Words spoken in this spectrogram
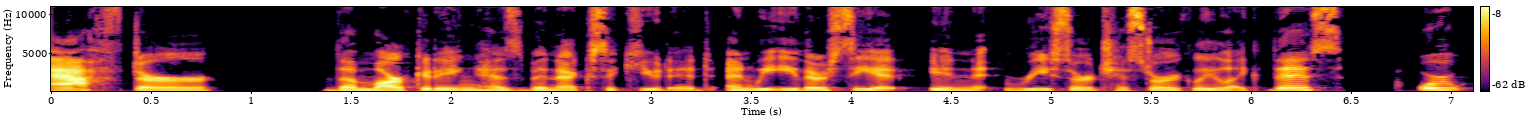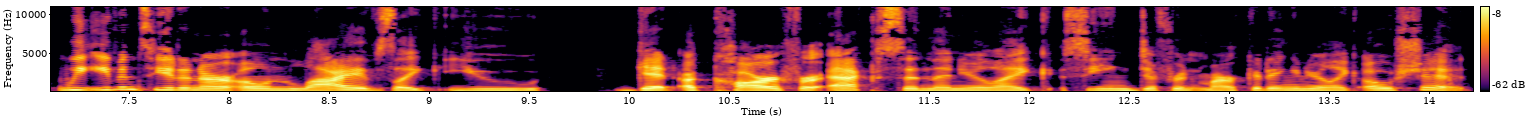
after the marketing has been executed. And we either see it in research historically, like this, or we even see it in our own lives. Like you get a car for X and then you're like seeing different marketing and you're like, oh shit,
